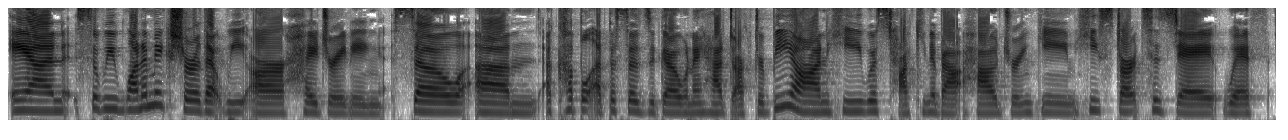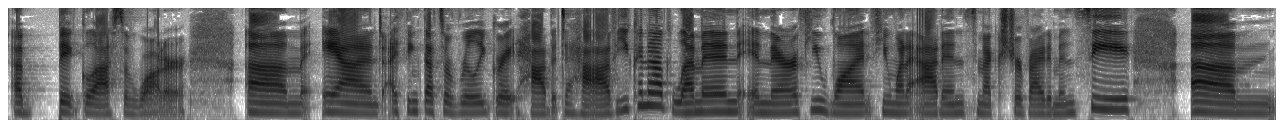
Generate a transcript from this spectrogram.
and so, we want to make sure that we are hydrating. So, um, a couple episodes ago, when I had Dr. B on, he was talking about how drinking, he starts his day with a big glass of water. Um, and I think that's a really great habit to have. You can add lemon in there if you want, if you want to add in some extra vitamin C. Um,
